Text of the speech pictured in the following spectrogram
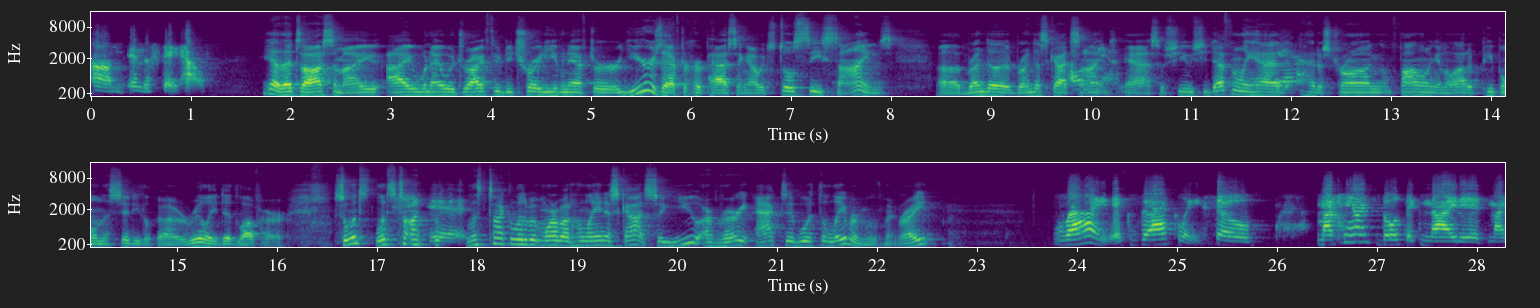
um, in the State House. Yeah, that's awesome. I, I when I would drive through Detroit, even after years after her passing, I would still see signs. Uh, Brenda Brenda Scott oh. Yeah. yeah. so she she definitely had yeah. had a strong following, and a lot of people in the city uh, really did love her. So let's let's talk let's talk a little bit more about Helena Scott. So you are very active with the labor movement, right? Right, exactly. So my parents both ignited my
